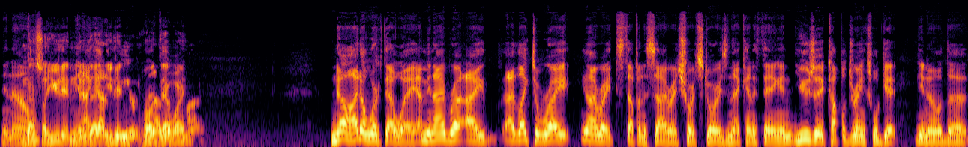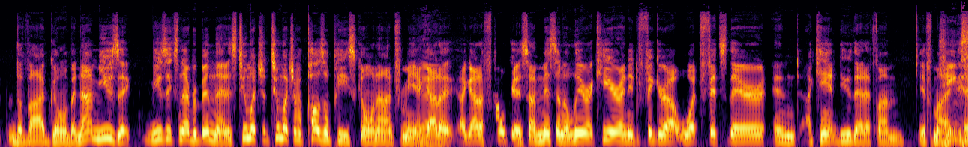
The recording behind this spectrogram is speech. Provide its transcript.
You know. Now, so you didn't I mean, do I that. You didn't work that way. No, I don't work that way. I mean, I I I like to write. You know, I write stuff on the side, I write short stories and that kind of thing. And usually, a couple drinks will get you know the the vibe going, but not music. Music's never been that. It's too much too much of a puzzle piece going on for me. I gotta I gotta focus. I'm missing a lyric here. I need to figure out what fits there, and I can't do that if I'm if my Gene head's a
